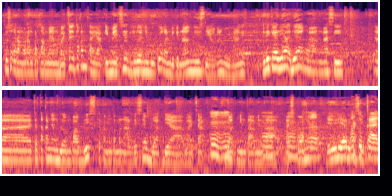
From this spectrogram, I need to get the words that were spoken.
terus orang-orang pertama yang baca itu kan kayak image-nya gila nih buku akan bikin nangis, ya kan bikin nangis. Jadi kayak dia dia nga- ngasih eh, cetakan yang belum publish ke teman-teman artisnya buat dia baca, Mm, buat minta-minta respon. mm. Jadi dia dikasih Masukan,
